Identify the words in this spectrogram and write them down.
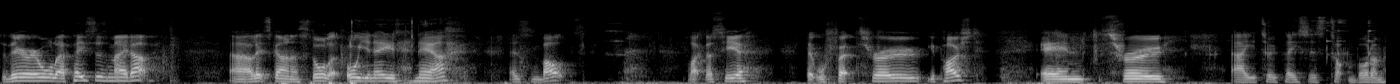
So there are all our pieces made up. Uh, let's go and install it. All you need now is some bolts like this here that will fit through your post and through uh, your two pieces, top and bottom,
